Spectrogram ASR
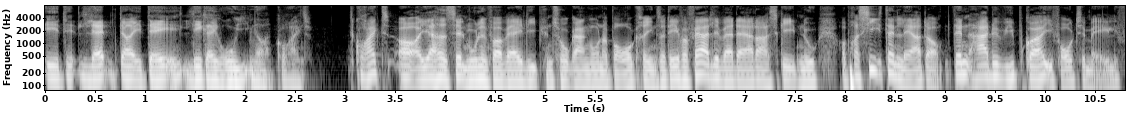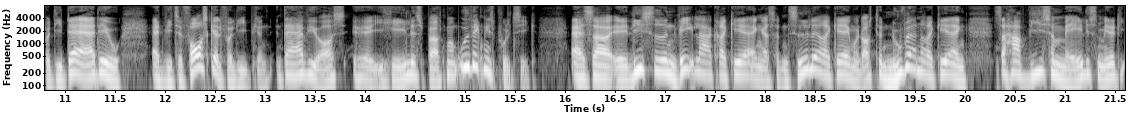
et land, der i dag ligger i ruiner. Korrekt. Korrekt, og, og jeg havde selv muligheden for at være i Libyen to gange under borgerkrigen, så det er forfærdeligt, hvad der er, der er sket nu. Og præcis den lærdom, den har det, vi gør i forhold til Mali. Fordi der er det jo, at vi til forskel for Libyen, der er vi også øh, i hele spørgsmålet om udviklingspolitik. Altså øh, lige siden VLAG-regeringen, altså den tidligere regering, men også den nuværende regering, så har vi som Mali som et af de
